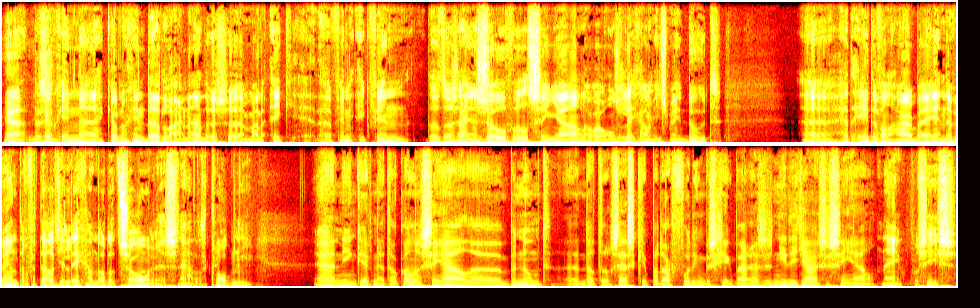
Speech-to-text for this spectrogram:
Ja, dus ik, heb het- geen, eh, ik heb nog geen deadline, hè, dus, eh, maar ik, eh, vind, ik vind dat er zijn zoveel signalen waar ons lichaam iets mee doet. Het eten van aardbeien in de winter vertelt je lichaam dat het zomer is. Nou, dat klopt niet. Ja, Nienke heeft net ook al een signaal benoemd. Dat er zes keer per dag voeding beschikbaar is, is niet het juiste signaal. Nee, precies.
